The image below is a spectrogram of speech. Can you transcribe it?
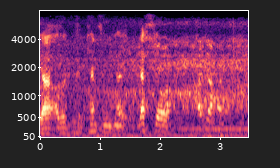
ja, aber du kannst mich nicht. Lass doch. Jetzt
